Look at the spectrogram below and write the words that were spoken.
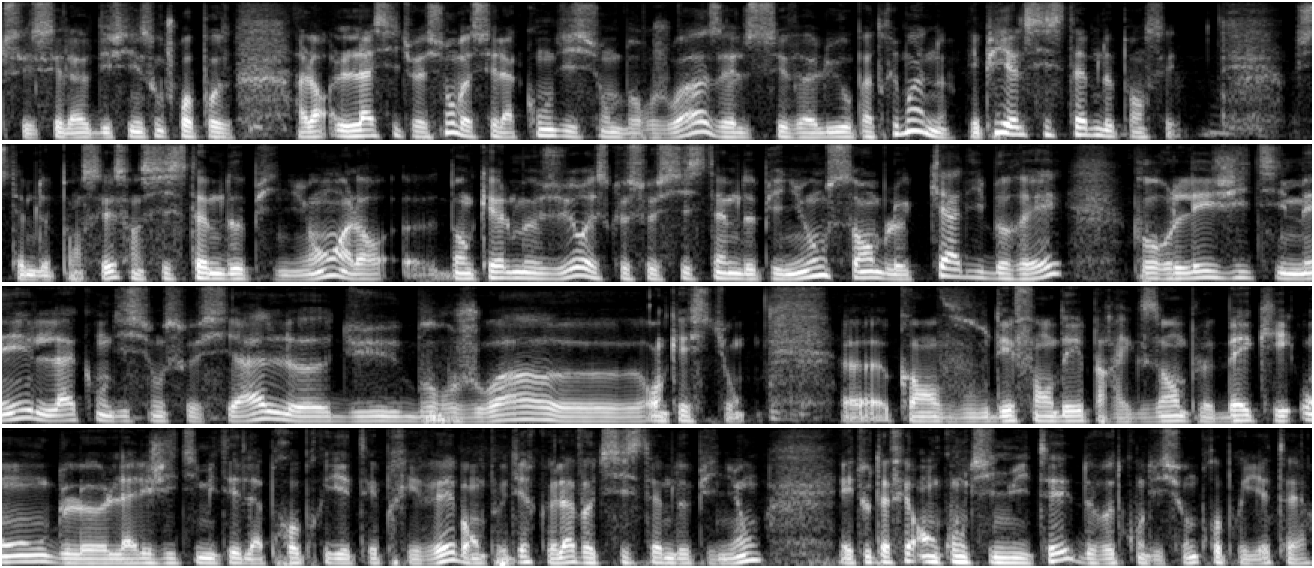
C'est la définition que je propose. Alors la situation, bah, c'est la condition bourgeoise, elle s'évalue au patrimoine. Et puis il y a le système de pensée. Le système de pensée, c'est un système d'opinion. Alors euh, dans quelle mesure est-ce que ce système d'opinion semble calibré pour légitimer la condition sociale euh, du bourgeois euh, en question? Quand vous défendez par exemple bec et ongle la légitimité de la propriété privée, bah, on peut dire que là votre système d'opinion est tout à fait en continuité de votre condition de propriétaire.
